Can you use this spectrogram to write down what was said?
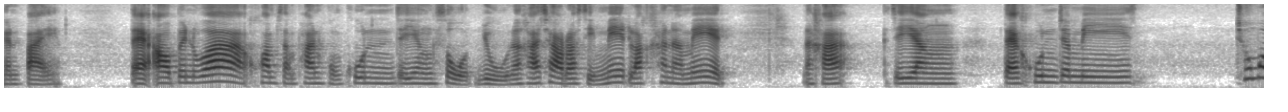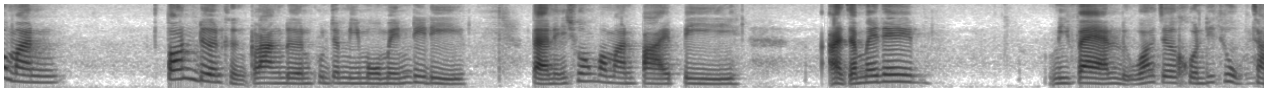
กันไป แต่เอาเป็นว่าความสัมพันธ์ของคุณจะยังโสดอยู่นะคะ ชาวราศีเมษลัคนาเมษนะคะจะยังแต่คุณจะมีช่วงประมาณต้นเดือนถึงกลางเดือน คุณจะมีโมเมนต์ดีๆ แต่ในช่วงประมาณปลายปี อาจจะไม่ได้ มีแฟนหรือว่าเจอคนที่ถูกใจ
